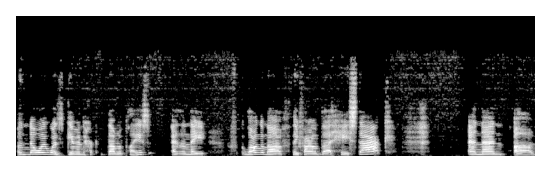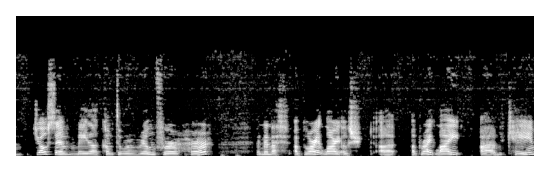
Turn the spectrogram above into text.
And no one was giving her, them a place. And then they, long enough, they found the haystack. And then um, Joseph made a comfortable room for her. And then a, a bright light of uh, a bright light um, came,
